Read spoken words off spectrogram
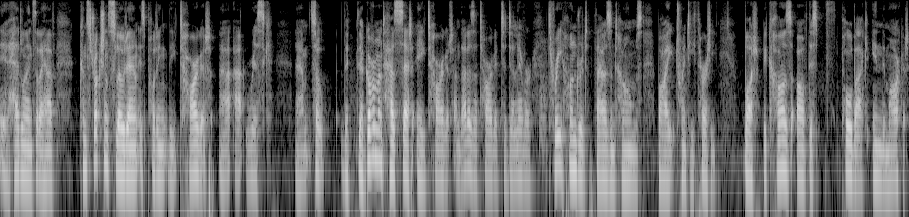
eh, headlines that I have. Construction slowdown is putting the target uh, at risk. Um, so the, the government has set a target, and that is a target to deliver 300,000 homes by 2030. But because of this pullback in the market,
